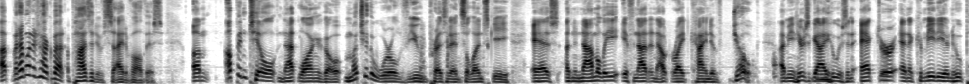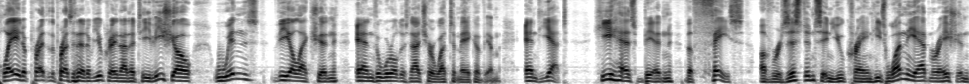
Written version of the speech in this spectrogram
Uh, but I want to talk about a positive side of all this. Um, up until not long ago, much of the world viewed President Zelensky as an anomaly, if not an outright kind of joke. I mean, here's a guy mm. who was an actor and a comedian who played pres- the president of Ukraine on a TV show, wins the election, and the world is not sure what to make of him. And yet, he has been the face of resistance in Ukraine. He's won the admiration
